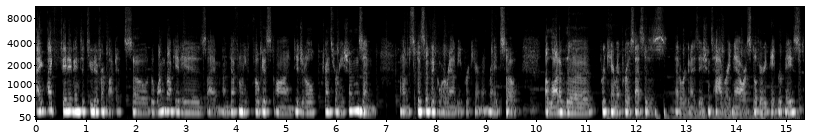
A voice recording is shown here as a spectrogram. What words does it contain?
I, I fit it into two different buckets. So the one bucket is I'm, I'm definitely focused on digital transformations and um, specific around e-procurement, right? So a lot of the procurement processes that organizations have right now are still very paper-based.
